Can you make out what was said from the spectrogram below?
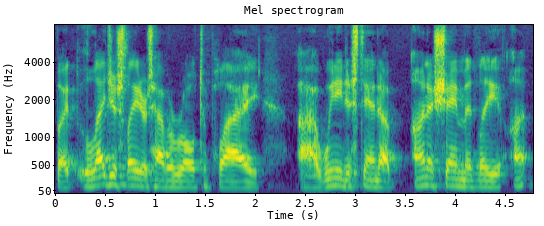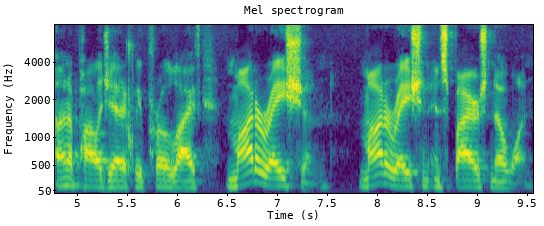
But legislators have a role to play. Uh, we need to stand up unashamedly, un- unapologetically pro life. Moderation, moderation inspires no one.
